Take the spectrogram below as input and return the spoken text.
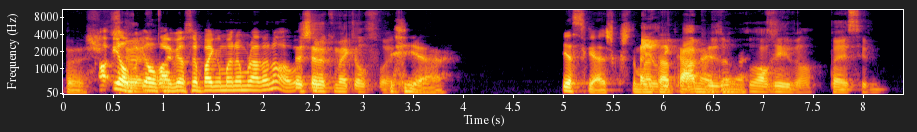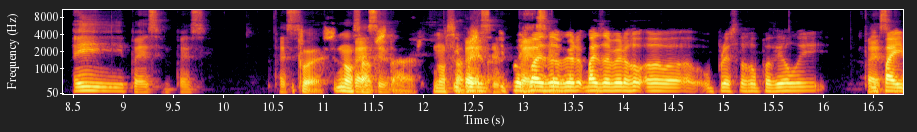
pois. Ah, ele, ele vai ver se apanha uma namorada nova. Deixa ver como é que ele foi. Yeah. Esse gajo costuma estar o DiCaprio, horrível, péssimo. Ei, péssimo, péssimo. Péssimo. Pois, não sabe estar. Não sabe péssimo, e depois vais a ver, vais a ver uh, o preço da roupa dele e, e pai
